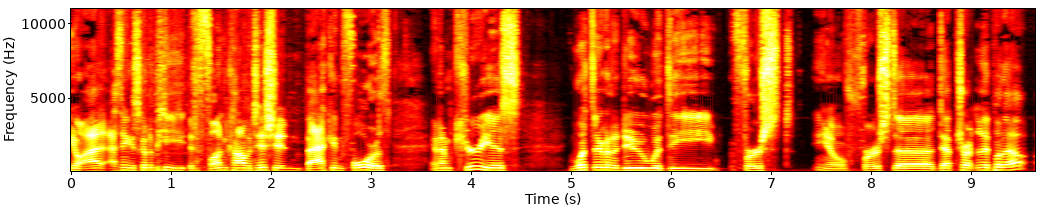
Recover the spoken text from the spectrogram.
you know, I, I think it's going to be a fun competition back and forth. And I'm curious what they're going to do with the first, you know, first uh, depth chart that they put out,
